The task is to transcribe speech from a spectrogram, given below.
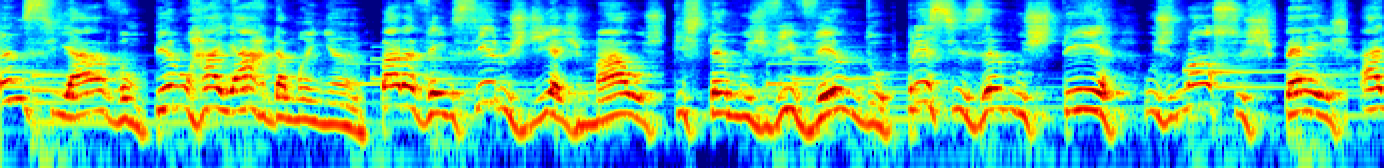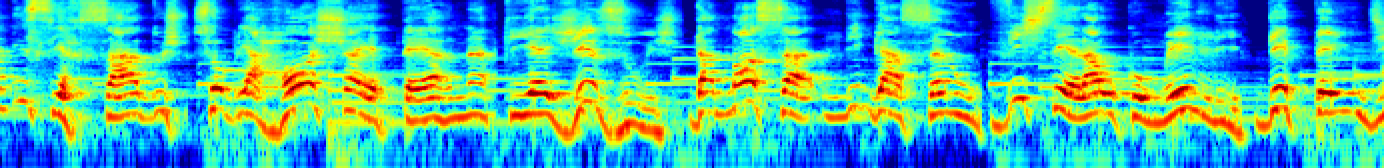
ansiavam pelo raiar da manhã. Para vencer os dias maus que estamos vivendo, precisamos ter os nossos pés alicerçados sobre a rocha eterna eterna que é Jesus. Da nossa ligação visceral com Ele depende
